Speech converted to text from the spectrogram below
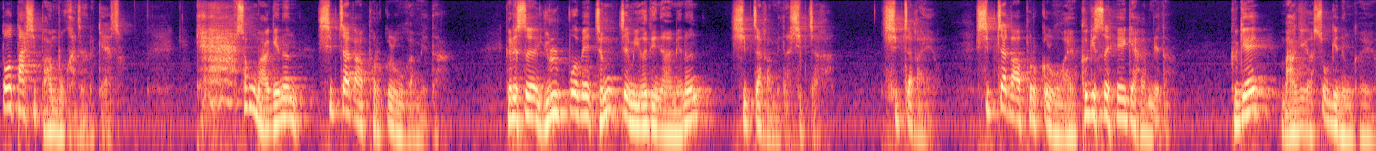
또 다시 반복하잖아요. 계속 계속 마귀는 십자가 앞으로 끌고 갑니다. 그래서 율법의 정점이 어디냐면은 십자가입니다. 십자가. 십자가예요. 십자가 앞으로 끌고 가요. 거기서 회개합니다. 그게 마귀가 속이는 거예요.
